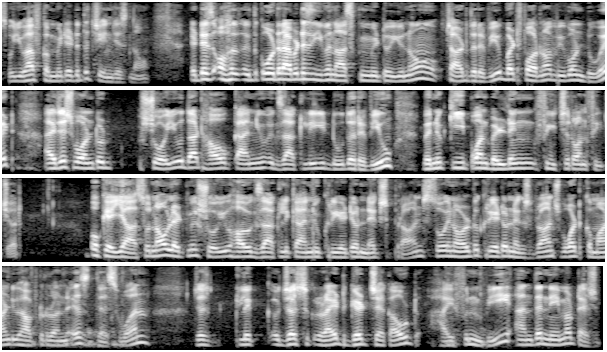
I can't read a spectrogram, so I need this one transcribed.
So you have committed to the changes now. It is all the code rabbit is even asking me to, you know, start the review, but for now we won't do it. I just want to show you that how can you exactly do the review when you keep on building feature on feature. Okay, yeah. So now let me show you how exactly can you create your next branch. So in order to create your next branch, what command you have to run is this one. Just click, just write git checkout hyphen b and then name your test,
